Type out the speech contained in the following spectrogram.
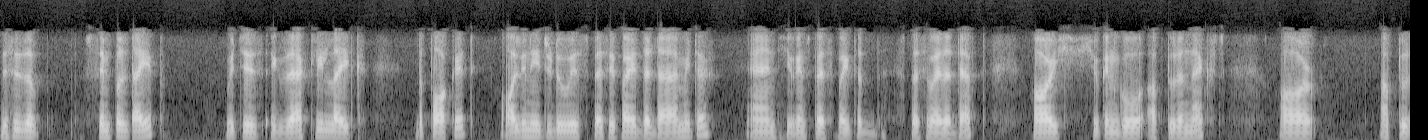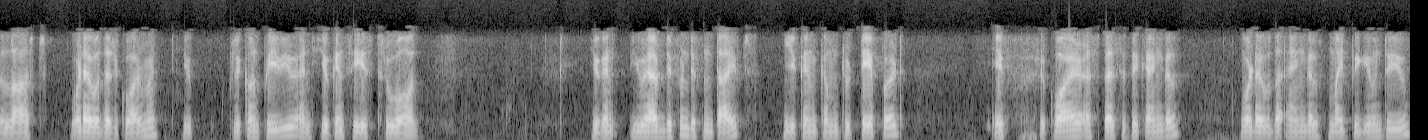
this is a simple type which is exactly like the pocket. All you need to do is specify the diameter and you can specify the specify the depth or you can go up to the next or up to the last whatever the requirement. You click on preview and you can see it's through all. You can you have different different types. You can come to tapered. If require a specific angle whatever the angle might be given to you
